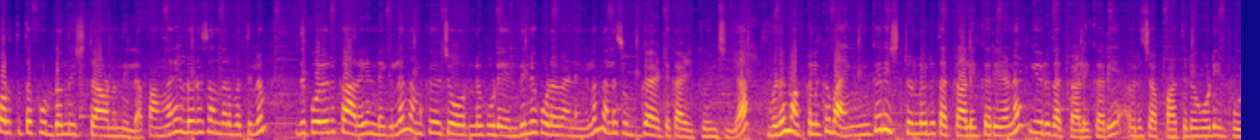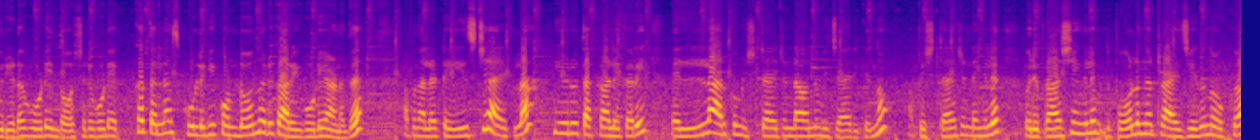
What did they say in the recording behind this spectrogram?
പുറത്തത്തെ ഫുഡൊന്നും ഇഷ്ടമാവണമെന്നില്ല അപ്പോൾ അങ്ങനെയുള്ളൊരു സന്ദർഭത്തിലും ഇതുപോലെ ഒരു കറി ഉണ്ടെങ്കിൽ നമുക്ക് ചോറിന്റെ കൂടെ എന്തിന്റെ കൂടെ വേണമെങ്കിലും നല്ല സുഖമായിട്ട് കഴിക്കുകയും ചെയ്യാം. ഇവിടെ മക്കൾക്ക് ഭയങ്കര ഇഷ്ടമുള്ളൊരു തക്കാളിക്കറിയാണ് തക്കാളി കറിയാണ്. ഈ ഒരു തക്കാളിക്കറി ഒരു ചപ്പാത്തിയുടെ കൂടെയും പൂരിയുടെ കൂടെയും ദോശയുടെ കൂടെയും ഒക്കെ തന്നെ സ്കൂളിലേക്ക് കൊണ്ടുപോകുന്ന ഒരു കറി കൂടിയാണിത്. അപ്പോൾ നല്ല ടേസ്റ്റി ആയിട്ടുള്ള ഈ ഒരു തക്കാളിക്കറി എല്ലാവർക്കും ഇഷ്ടമായിട്ടുണ്ടാവുമെന്ന് വിചാരിക്കുന്നു. അപ്പോൾ ഇഷ്ടമായിട്ടുണ്ടെങ്കിൽ ഒരു പ്രാവശ്യമെങ്കിലും ഇതുപോലെ ഒന്ന് ട്രൈ ചെയ്ത് നോക്കുക.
